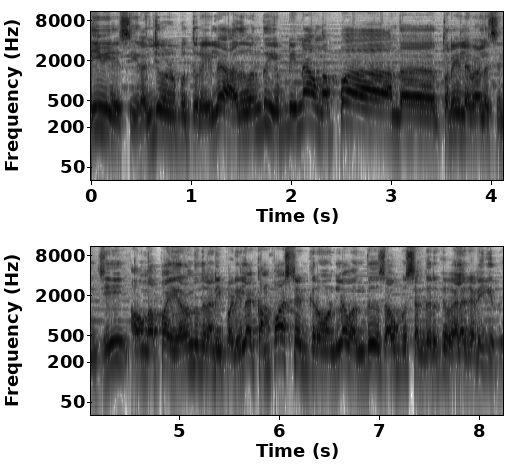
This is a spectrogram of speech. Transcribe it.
டிவிஎஸ்சி லஞ்ச ஒழிப்புத் துறையில். அது வந்து எப்படின்னா அவங்க அப்பா அந்த துறையில் வேலை செஞ்சு அவங்க அப்பா இறந்ததன் அடிப்படையில் கம்பாஸ்னேட் கிரவுண்டில் வந்து சவுக்கு சங்கருக்கு வேலை கிடைக்குது.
